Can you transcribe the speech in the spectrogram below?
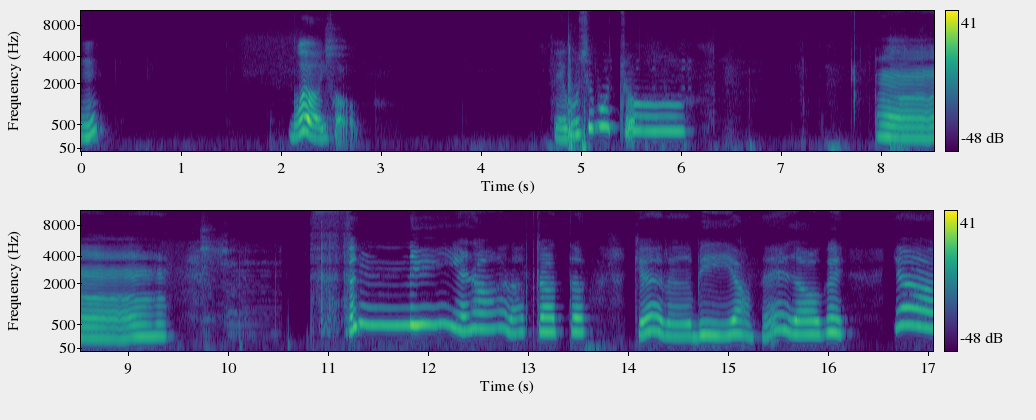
응? 뭐야, 이거? 155쪽. 음. 승리의 나라, 따뜻, 캐르비안 해적의, 야!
